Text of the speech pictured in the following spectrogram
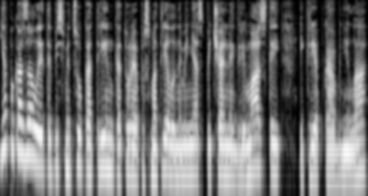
Я показала это письмецо Катрин, которая посмотрела на меня с печальной гримаской и крепко обняла,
